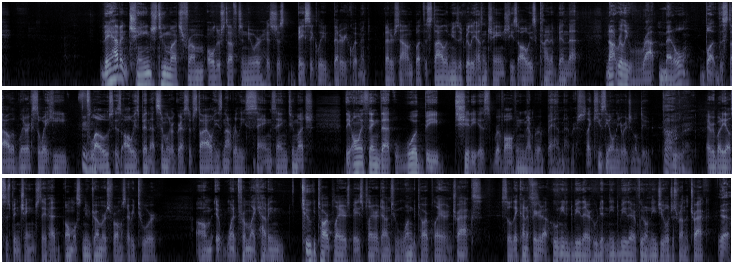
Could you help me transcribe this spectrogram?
they haven't changed too much from older stuff to newer. It's just basically better equipment, better sound. But the style of music really hasn't changed. He's always kind of been that, not really rap metal, but the style of lyrics, the way he mm-hmm. flows, has always been that similar aggressive style. He's not really saying saying too much. The only thing that would be shitty is revolving member of band members. Like he's the only original dude. Ah, right. Everybody else has been changed. They've had almost new drummers for almost every tour. Um, it went from like having two guitar players, bass player, down to one guitar player and tracks. So they kind of figured out who needed to be there, who didn't need to be there. If we don't need you, we'll just run the track. Yeah.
